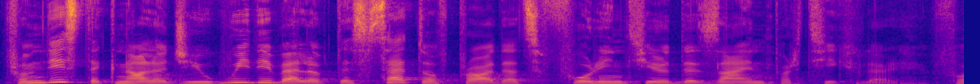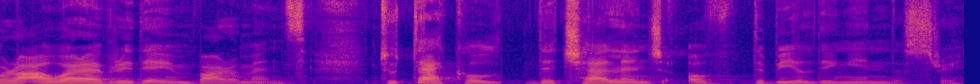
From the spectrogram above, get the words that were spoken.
From this technology, we developed a set of products for interior design particularly, for our everyday environments, to tackle the challenge of the building industry,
